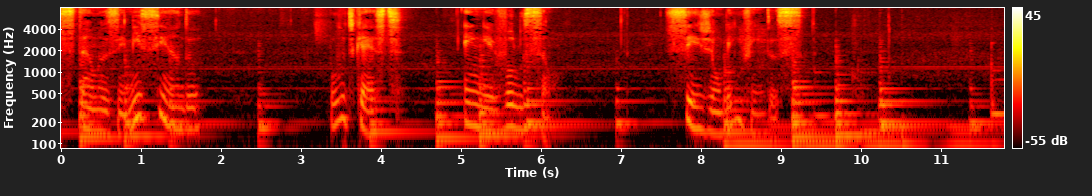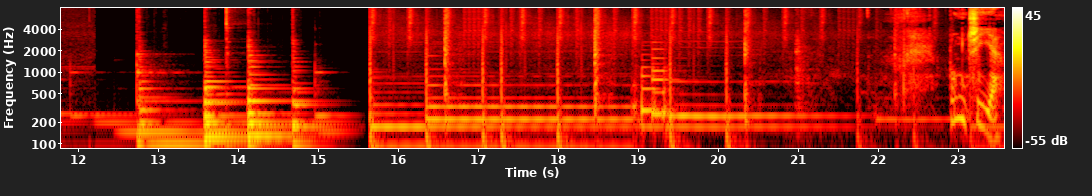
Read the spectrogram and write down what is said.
Estamos iniciando podcast em evolução. Sejam bem-vindos. Bom dia,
